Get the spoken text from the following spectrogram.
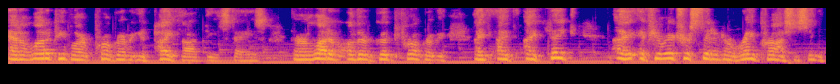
And a lot of people are programming in Python these days. There are a lot of other good programming. I, I, I think uh, if you're interested in array processing,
